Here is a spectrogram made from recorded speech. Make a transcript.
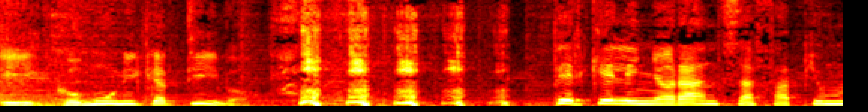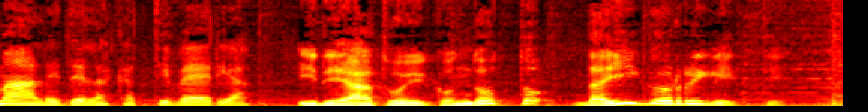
Il comunicativo. Perché l'ignoranza fa più male della cattiveria. Ideato e condotto da Igor Righetti.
